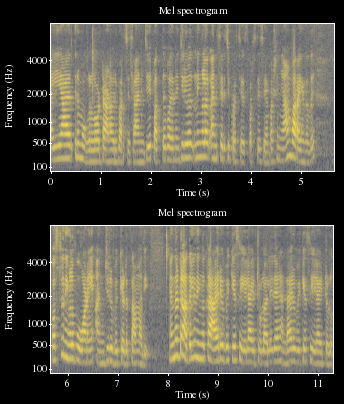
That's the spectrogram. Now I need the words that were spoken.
അയ്യായിരത്തിന് മുകളിലോട്ടാണ് അവർ പർച്ചേസ് അഞ്ച് പത്ത് പതിനഞ്ച് രൂപ നിങ്ങൾ അനുസരിച്ച് പർച്ചേസ് പർച്ചേസ് ചെയ്യാം പക്ഷേ ഞാൻ പറയുന്നത് ഫസ്റ്റ് നിങ്ങൾ പോവുകയാണെങ്കിൽ അഞ്ച് രൂപയ്ക്ക് എടുത്താൽ മതി. എന്നിട്ട് അതിൽ നിങ്ങൾക്ക് ആയിരം രൂപയ്ക്ക് സെയിലായിട്ടുള്ളൂ അല്ലെങ്കിൽ രണ്ടായിരം രൂപയ്ക്ക് സെയിലായിട്ടുള്ളൂ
